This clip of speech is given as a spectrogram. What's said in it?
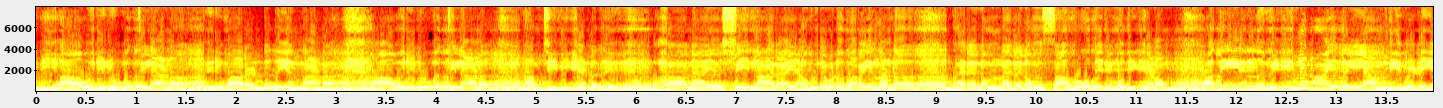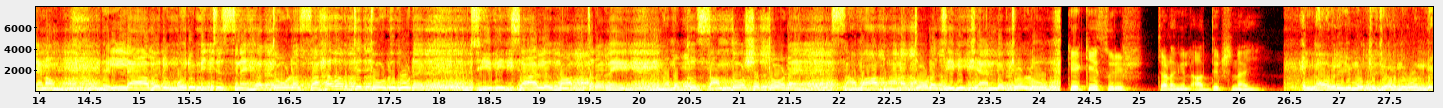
നീ ആ ഒരു രൂപത്തിലാണ് പെരുമാറേണ്ടത് എന്നാണ്. ആ ഒരു രൂപത്തിലാണ് നാം ജീവിക്കേണ്ടത്. മഹാനായ ശ്രീനാരായണ ഗുരുവോട് പറയുന്നുണ്ട് നരനും നരനും സാഹോദര്യം ഉദിക്കണം. അതിൽ നിന്ന് വിഘ്നമായതെല്ലാം നീ വെടിയണം. എല്ലാവരും ഒരുമിച്ച് സ്നേഹത്തോടെ സഹവർത്തിത്തോടുകൂടെ ജീവിച്ചാൽ മാത്രമേ നമുക്ക് സന്തോഷത്തോടെ സമാധാനത്തോടെ ജീവിക്കാൻ പറ്റുള്ളൂ. കെ കെ സുരേഷ് ചടങ്ങിൽ അധ്യക്ഷനായി. എല്ലാവരെയും ഒത്തുചേർന്നുകൊണ്ട്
